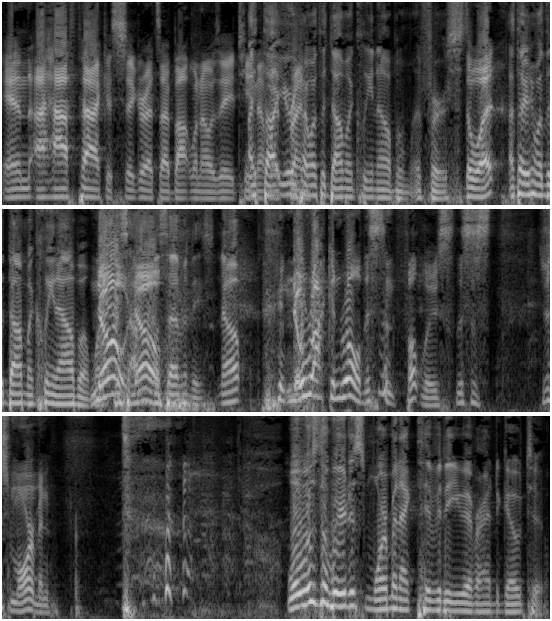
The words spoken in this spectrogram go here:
and a half pack of cigarettes I bought when I was 18. I thought you were friend- talking about the Don McLean album at first. the what? I thought you were talking about the Don McLean album. like No, sound no. the seventies. Nope. no rock and roll. This isn't Footloose. This is just Mormon. What was the weirdest Mormon activity you ever had to go to?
